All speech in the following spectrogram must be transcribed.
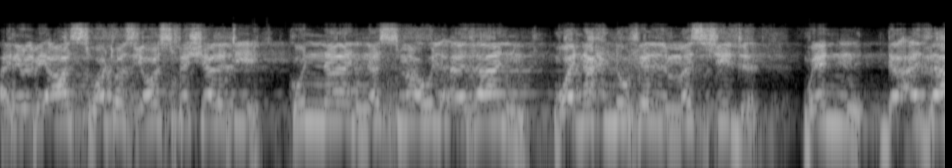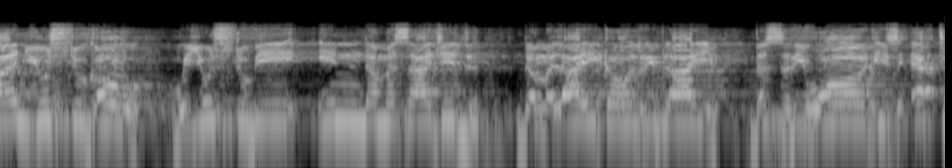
And you will be asked, what was your speciality? كنا نسمع الأذان ونحن في المسجد. When the adhan used to go, we used to be in the masajid. The malaika will reply, this reward is apt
